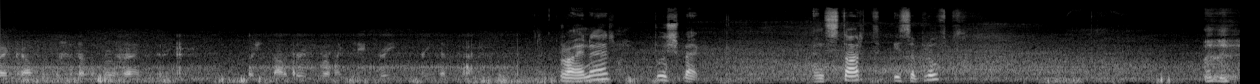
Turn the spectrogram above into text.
G37 Quebec, Alpha, push up approved, running to 3. Push it not approved, runway 23, 375. Ryanair, pushback. And start is approved.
